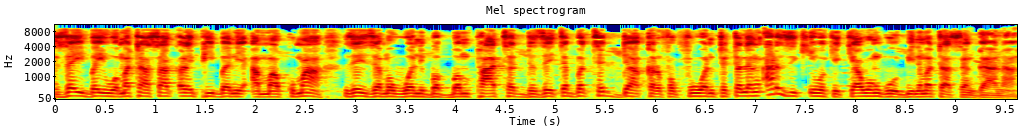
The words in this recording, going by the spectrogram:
zai bai wa matasa ƙarfi ba ne amma kuma zai zama wani babban fatar da zai tabbatar da karfafuwan tattalin arziki wa kyakkyawan gobe na matasan ghana.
